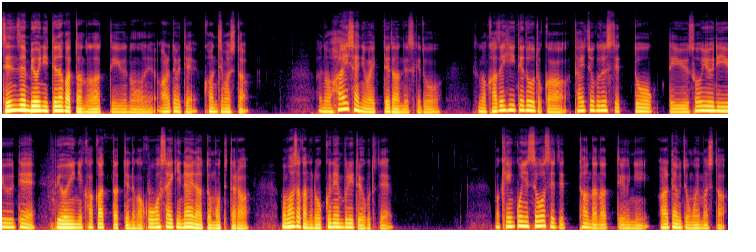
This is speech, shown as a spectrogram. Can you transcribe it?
全然病院に行ってなかったんだなっていうのをね、改めて感じました。あの、歯医者には行ってたんですけど、その風邪ひいてどうとか、体調崩してどうっていう、そういう理由で病院にかかったっていうのが、ここ最近ないなと思ってたら、まあ、まさかの6年ぶりということで、まあ、健康に過ごせてたんだなっていうふうに改めて思いました。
